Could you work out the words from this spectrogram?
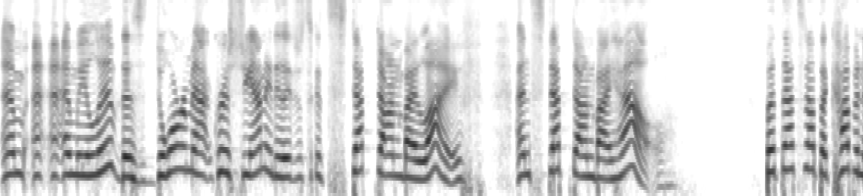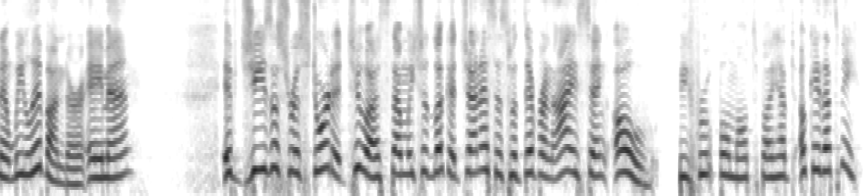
Um, and, and we live this doormat Christianity that just gets stepped on by life and stepped on by hell. But that's not the covenant we live under. Amen. If Jesus restored it to us, then we should look at Genesis with different eyes, saying, Oh, be fruitful, multiply, have. Okay, that's me.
